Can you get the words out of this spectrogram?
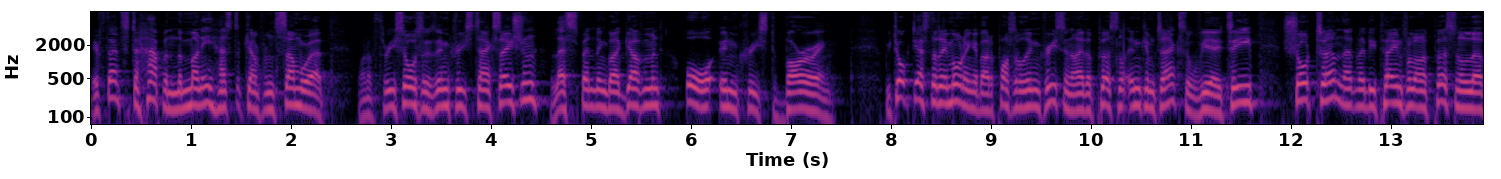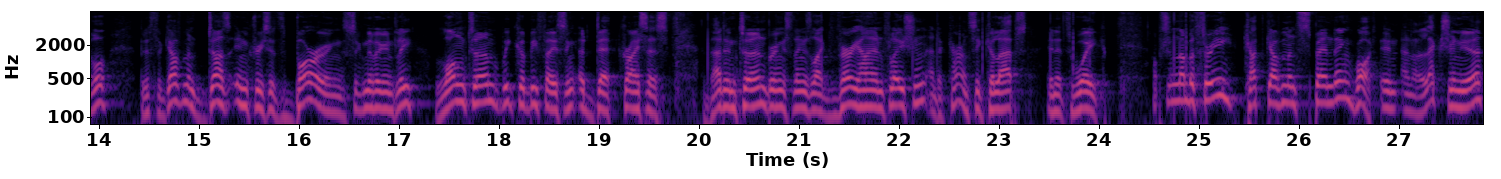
If that's to happen, the money has to come from somewhere. One of three sources increased taxation, less spending by government, or increased borrowing. We talked yesterday morning about a possible increase in either personal income tax or VAT. Short term, that may be painful on a personal level, but if the government does increase its borrowing significantly, long term, we could be facing a debt crisis. And that in turn brings things like very high inflation and a currency collapse in its wake. Option number three cut government spending. What, in an election year,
